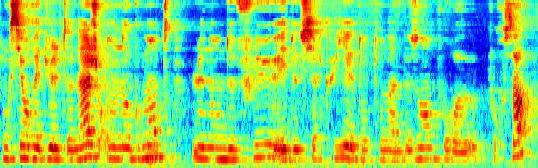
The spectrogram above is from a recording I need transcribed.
Donc si on réduit le tonnage on augmente le nombre de flux et de circuits dont on a besoin pour, euh, pour ça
